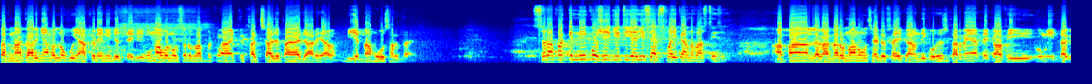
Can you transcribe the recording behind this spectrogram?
ਧਰਨਾਕਾਰੀਆਂ ਵੱਲੋਂ ਕੋਈ ਅੰਕੜੇ ਨਹੀਂ ਦਿੱਤੇ ਗਏ। ਉਹਨਾਂ ਵੱਲੋਂ ਸਿਰਫ ਇੱਕ ਖਦਸ਼ਾ ਜਤਾਇਆ ਜਾ ਰਿਹਾ ਵੀ ਇਦਾਂ ਹੋ ਸਕਦਾ ਹੈ। ਸਰ ਆਪਾਂ ਕਿੰਨੀ ਕੋਸ਼ਿਸ਼ ਕੀਤੀ ਹੈ ਜੀ ਸੈਟੀਸਫਾਈ ਕਰਨ ਵਾਸਤੇ ਜੀ? ਆਪਾਂ ਲਗਾਤਾਰ ਉਹਨਾਂ ਨੂੰ ਸੈਟੀਸਫਾਈ ਕਰਨ ਦੀ ਕੋਸ਼ਿਸ਼ ਕਰ ਰਹੇ ਹਾਂ ਤੇ ਕਾਫੀ ਉਮੀਦ ਤੱਕ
